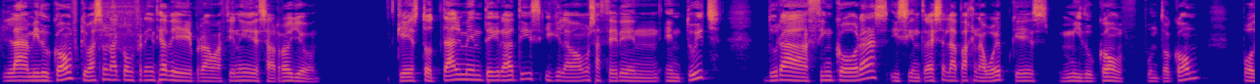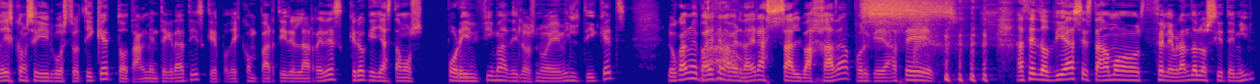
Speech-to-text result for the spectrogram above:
la MiduConf, que va a ser una conferencia de programación y desarrollo que es totalmente gratis y que la vamos a hacer en, en Twitch. Dura 5 horas y si entráis en la página web que es miduconf.com podéis conseguir vuestro ticket totalmente gratis que podéis compartir en las redes. Creo que ya estamos por encima de los 9.000 tickets, lo cual me parece una verdadera salvajada porque hace, hace dos días estábamos celebrando los 7.000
